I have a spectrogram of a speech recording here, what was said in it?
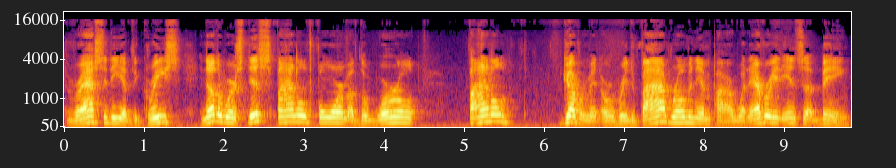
veracity of the Greece. In other words, this final form of the world, final government or revived Roman Empire, whatever it ends up being,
